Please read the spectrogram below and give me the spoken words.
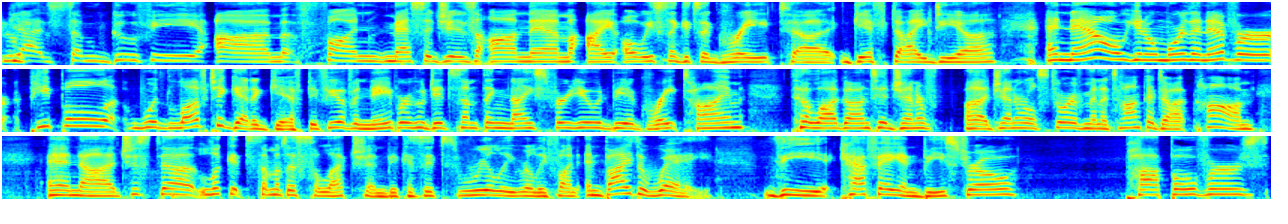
yeah some goofy um fun messages on them. I always think it's a great uh, gift idea. And now you know more than ever people would love to get a gift. If you have a neighbor who did something nice for you it'd be a great time to log on to Gener- uh, general store of minnetonka.com and uh, just uh, look at some of the selection because it's really really fun. And by the way the cafe and bistro popovers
